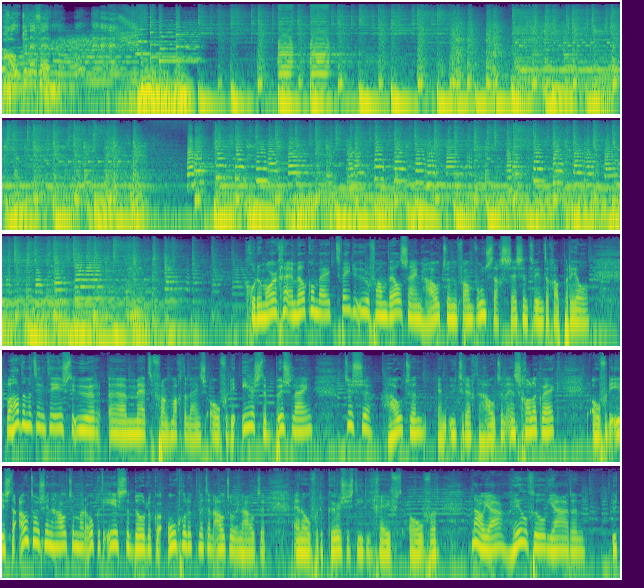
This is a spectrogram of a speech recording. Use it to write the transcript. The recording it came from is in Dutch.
Houten FM. Goedemorgen en welkom bij het tweede uur van Welzijn Houten van woensdag 26 april. We hadden het in het eerste uur uh, met Frank Magdelijns over de eerste buslijn tussen Houten en Utrecht, Houten en Schalkwijk. Over de eerste auto's in Houten, maar ook het eerste dodelijke ongeluk met een auto in Houten. En over de cursus die hij geeft over, nou ja, heel veel jaren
